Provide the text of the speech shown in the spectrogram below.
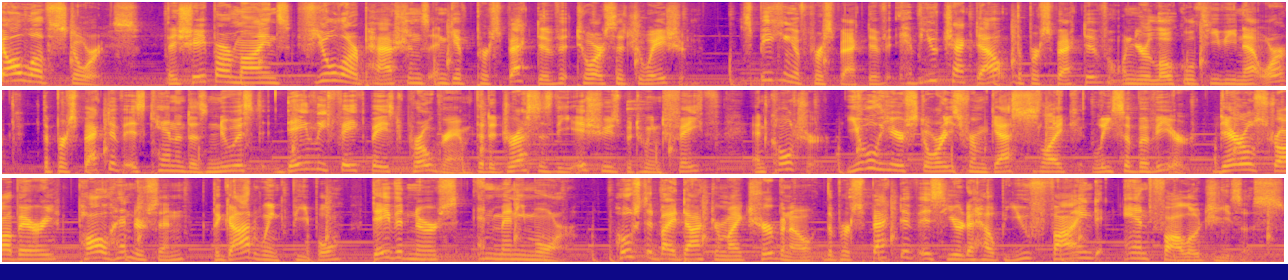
all love stories. They shape our minds, fuel our passions, and give perspective to our situation. Speaking of perspective, have you checked out The Perspective on your local TV network? The Perspective is Canada's newest daily faith based program that addresses the issues between faith and culture. You will hear stories from guests like Lisa Bevere, Darryl Strawberry, Paul Henderson, the Godwink People, David Nurse, and many more. Hosted by Dr. Mike Sherbino, The Perspective is here to help you find and follow Jesus.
